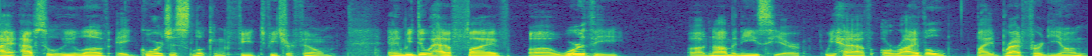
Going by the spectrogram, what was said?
I absolutely love a gorgeous looking fe- feature film, and we do have five uh, worthy uh, nominees here. We have Arrival by Bradford Young,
